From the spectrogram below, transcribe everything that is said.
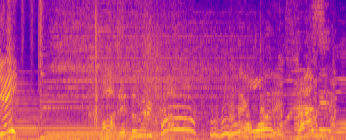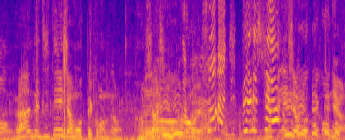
イエイ。あレッドブル来たなんでなんで自転車持ってこんの？写真撮ろうよ。そうだ自転車。自転車持ってこんや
